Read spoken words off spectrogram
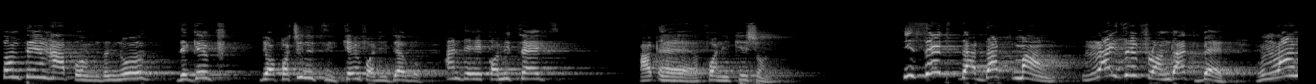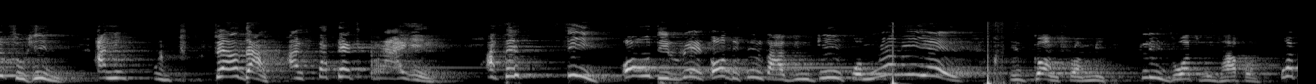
something happened, you know, they gave, the opportunity came for the devil and they committed uh, fornication. He said that that man, rising from that bed, ran to him and fell down and started crying. I said, see, all the race, all the things I've been doing for many years is gone from me. Please, what will happen? What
